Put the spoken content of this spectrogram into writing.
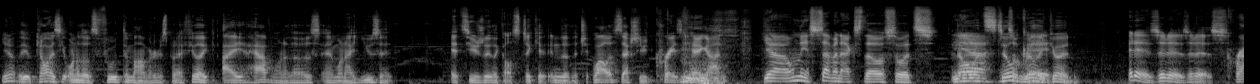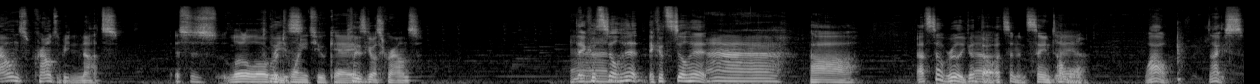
You know, you can always get one of those food thermometers, but I feel like I have one of those, and when I use it, it's usually like I'll stick it into the. Ch- wow, this is actually crazy. Hang on. Yeah, only a 7x though, so it's No, yeah, it's still really okay. good. It is. It is. It is. Crowns, crowns would be nuts. This is a little over Please, 22k. Please give us crowns. It could still hit. It could still hit. Ah, Ah, that's still really good though. That's an insane tumble. yeah. Wow, nice.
